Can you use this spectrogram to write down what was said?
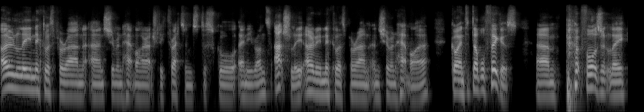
only Nicholas Pooran and Shimron Hetmyer actually threatened to score any runs. Actually, only Nicholas Pooran and Shimron Hetmyer got into double figures. Um, but fortunately,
